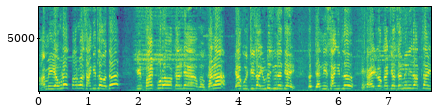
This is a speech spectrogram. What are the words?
आम्ही एवढंच परवा सांगितलं होतं की पाठपुरावा करण्या करा. या गोष्टीचा एवढीच विनंती आहे. तर त्यांनी सांगितलं काही लोकांच्या जमिनी जात नाही.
